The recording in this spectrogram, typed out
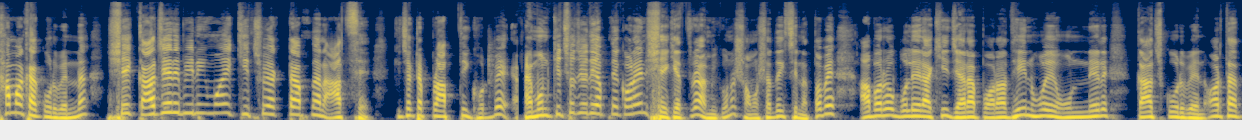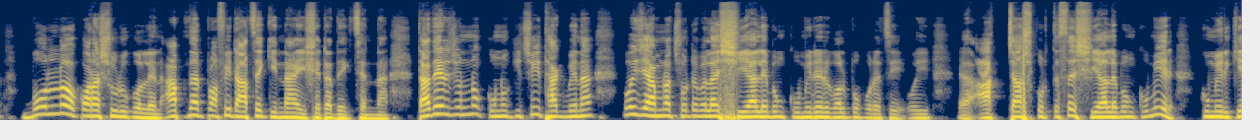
খামাখা করবেন না। সেই কাজের বিনিময়ে কিছু একটা আপনার আছে, কিছু একটা প্রাপ্তি ঘটবে। এমন কিছু যদি আপনি করেন, সেক্ষেত্রে আমি কোনো সমস্যা দেখছি না। তবে আবারও বলে রাখি, যারা পরাধীন হয়ে অন্যের কাজ করবেন, অর্থাৎ বলল, করা শুরু করলেন, আপনার প্রফিট আছে কি নাই সেটা দেখছেন না। তাদের জন্য কোনো কিছুই থাকবে না। ওই যে আমরা ছোটবেলায় শিয়াল এবং কুমিরের গল্প পড়েছি। ওই আখ চাষ করতেছে শিয়াল এবং কুমির। কুমিরকে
